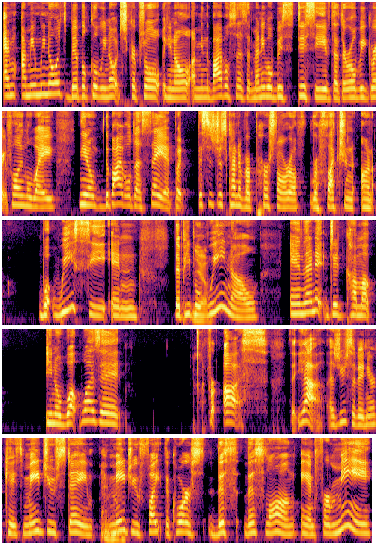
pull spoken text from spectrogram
And I mean, we know it's biblical, we know it's scriptural. You know, I mean, the Bible says that many will be deceived, that there will be great falling away. You know, the Bible does say it, but this is just kind of a personal ref- reflection on what we see in the people Yeah. we know. And then it did come up, you know, what was it for us that yeah as you said in your case made you stay mm-hmm. made you fight the course this this long and for me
